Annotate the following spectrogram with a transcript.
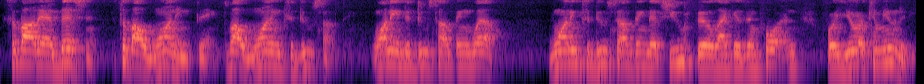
It's about ambition. It's about wanting things. It's about wanting to do something, wanting to do something well, wanting to do something that you feel like is important for your community.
